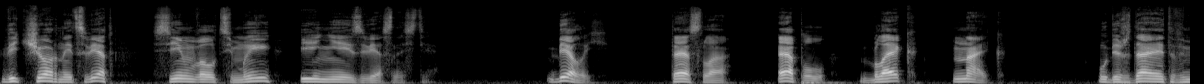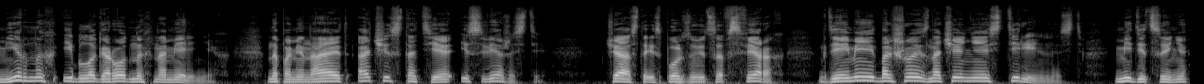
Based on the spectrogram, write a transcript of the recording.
ведь черный цвет – символ тьмы и неизвестности. Белый. Tesla, Apple, Black, Nike убеждает в мирных и благородных намерениях, напоминает о чистоте и свежести. Часто используется в сферах, где имеет большое значение стерильность, медицине,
